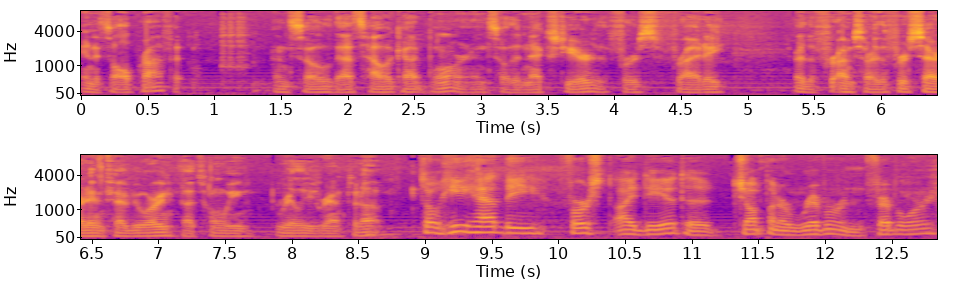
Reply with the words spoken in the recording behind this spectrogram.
"And it's all profit." And so that's how it got born. And so the next year, the first Friday, or the I'm sorry, the first Saturday in February, that's when we really ramped it up. So he had the first idea to jump in a river in February?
